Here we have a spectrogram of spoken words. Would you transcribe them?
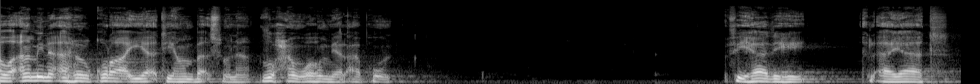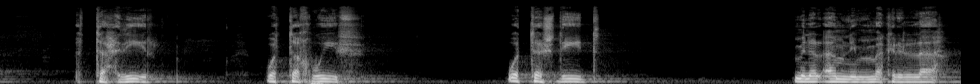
أو آمن أهل القرى أن يأتيهم بأسنا ضحى وهم يلعبون؟ في هذه الآيات التحذير والتخويف والتشديد من الأمن من مكر الله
